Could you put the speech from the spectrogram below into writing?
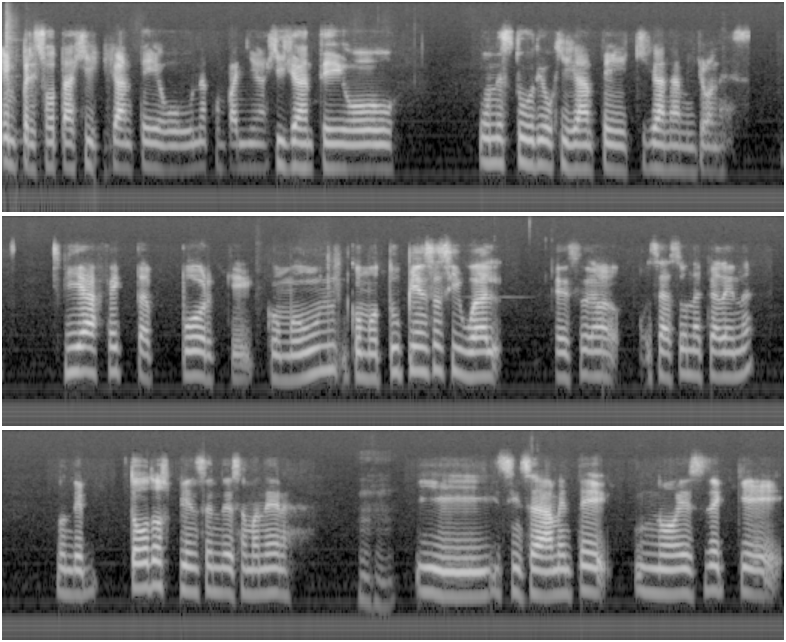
empresota gigante o una compañía gigante o un estudio gigante que gana millones? Sí afecta porque como un como tú piensas igual es, se hace una cadena donde todos piensen de esa manera. Y sinceramente no es de que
